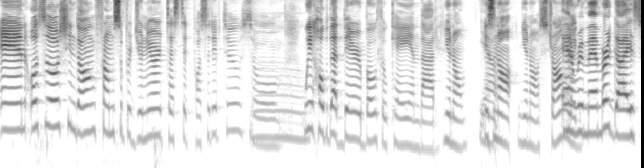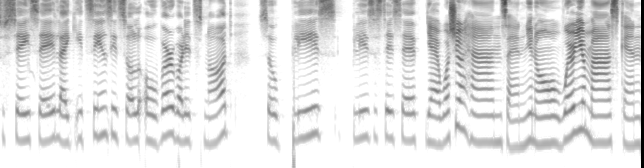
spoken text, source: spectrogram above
And also Shindong from Super Junior tested positive too. So we hope that they're both okay and that, you know, it's not, you know, strong. And like- remember, guys, to stay safe. Like, it seems it's all over, but it's not. So please, please stay safe yeah, wash your hands and, you know, wear your mask and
